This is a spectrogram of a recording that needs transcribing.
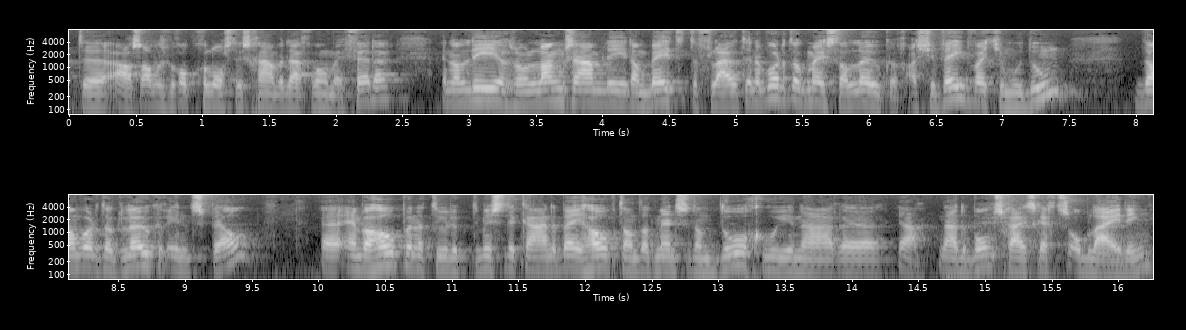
het, als alles weer opgelost is, gaan we daar gewoon mee verder. En dan leer je zo langzaam leer je dan beter te fluiten. En dan wordt het ook meestal leuker. Als je weet wat je moet doen, dan wordt het ook leuker in het spel. Eh, en we hopen natuurlijk, tenminste de KNB hoopt dan dat mensen dan doorgroeien naar, eh, ja, naar de bondscheidsrechtersopleiding.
